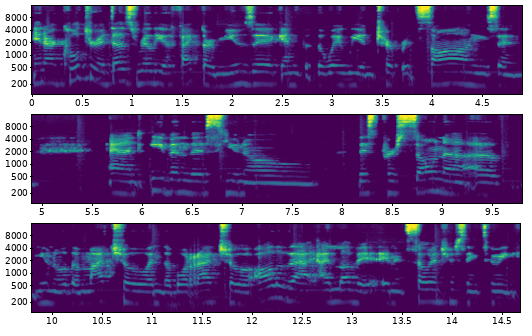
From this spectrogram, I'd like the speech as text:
in our culture it does really affect our music and the way we interpret songs and and even this you know this persona of you know the macho and the borracho all of that i love it and it's so interesting to me.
